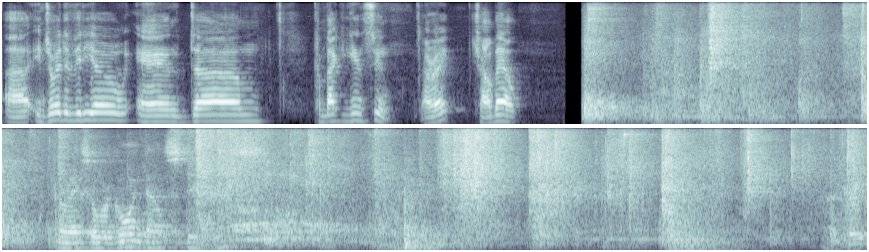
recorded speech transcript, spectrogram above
uh, enjoy the video and um, come back again soon. All right, ciao bell. All right, so we're going downstairs. great.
